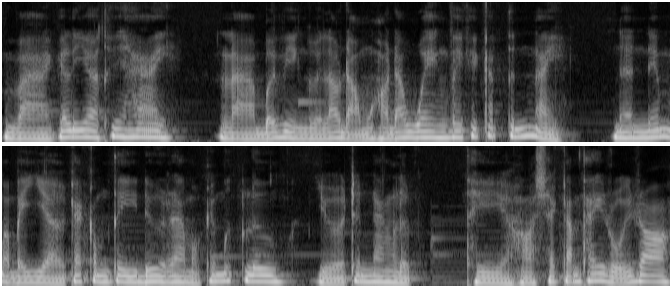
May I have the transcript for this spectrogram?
Và cái lý do thứ hai là bởi vì người lao động họ đã quen với cái cách tính này, nên nếu mà bây giờ các công ty đưa ra một cái mức lương dựa trên năng lực thì họ sẽ cảm thấy rủi ro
